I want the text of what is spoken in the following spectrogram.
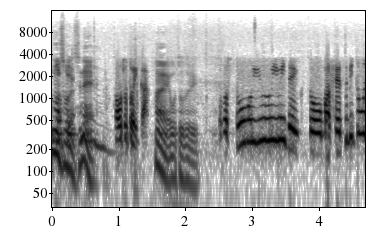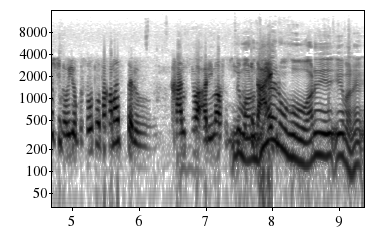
まあそうですね。あ一昨日か。はい、おととい。だからそういう意味でいくと、まあ、設備投資の意欲、相当高まってる感じはありますし、でもあの大 DI の方あれ言えばね、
